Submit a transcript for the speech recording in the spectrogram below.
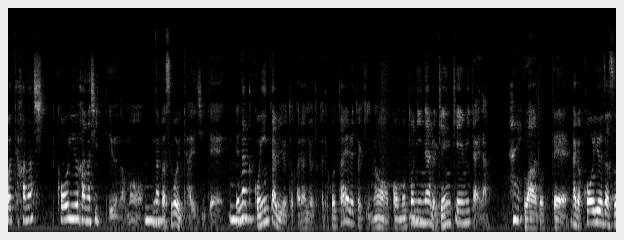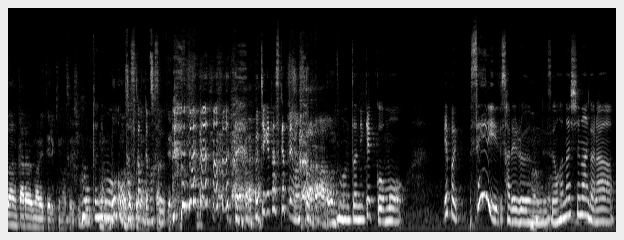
うやって話こういう話っていうのもうん。なんかすごい大事で、うん。でなんかこうインタビューとかラジオとかで答える時のこう元になる原型みたいなはいワードってなんかこういう雑談から生まれてる気もするし本当にもう僕も外でも使ってる。ぶっちゃけ助かってます。本当。本当に。結構もうやっぱ整理されるんですよ、お話ししながら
